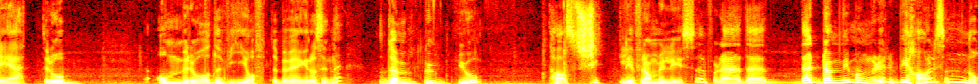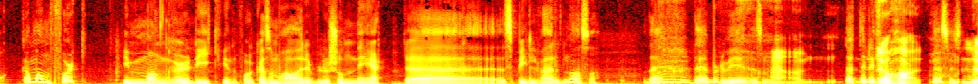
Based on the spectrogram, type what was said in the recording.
retro-området vi ofte beveger oss inn i. Så de burde jo tas skikkelig fram i lyset, for det, det, det er dem vi mangler. Vi har liksom nok av mannfolk. Vi mangler de kvinnfolka som har revolusjonert eh, spillverdenen, altså. Det, det burde vi liksom døtte litt litt du, du,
